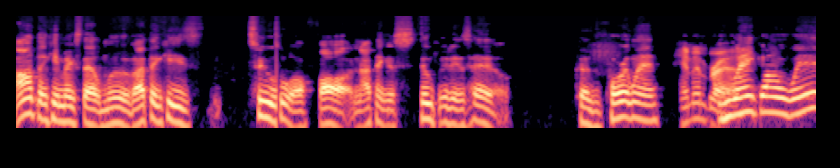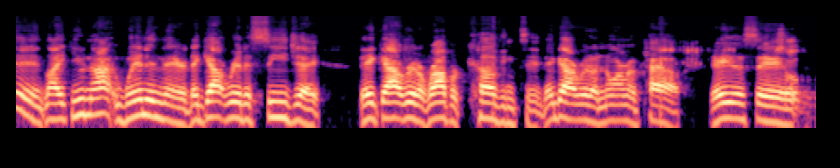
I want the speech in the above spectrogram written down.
I don't think he makes that move. I think he's too to a fault, and I think it's stupid as hell. Because Portland, him and Brad, you ain't gonna win. Like you're not winning there. They got rid of CJ. They got rid of Robert Covington. They got rid of Norman Powell. They just said, so,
